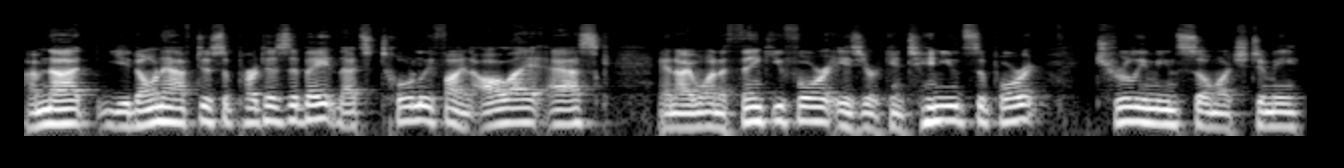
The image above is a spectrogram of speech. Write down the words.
I'm not, you don't have to participate. That's totally fine. All I ask and I want to thank you for is your continued support. It truly means so much to me.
